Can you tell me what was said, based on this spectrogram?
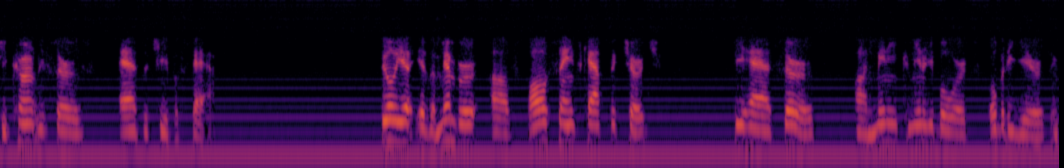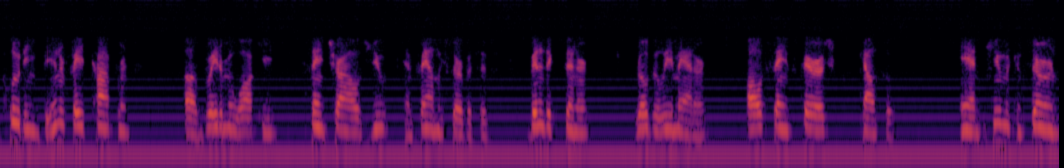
She currently serves as the Chief of Staff. Celia is a member of All Saints Catholic Church. She has served on many community boards over the years, including the Interfaith Conference of Greater Milwaukee, St. Charles Youth and Family Services, Benedict Center, Rosalie Manor, All Saints Parish Council, and Human Concerns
